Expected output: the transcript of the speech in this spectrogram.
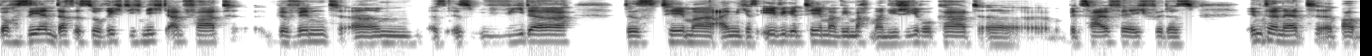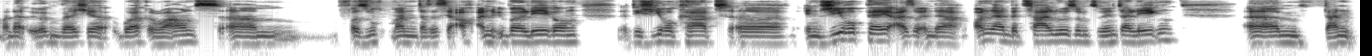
doch sehen, dass es so richtig nicht an Fahrt gewinnt. Ähm, es ist wieder das Thema, eigentlich das ewige Thema, wie macht man die Girocard äh, bezahlfähig für das Internet? Äh, baut man da irgendwelche Workarounds? Ähm, versucht man, das ist ja auch eine Überlegung, die Girocard äh, in Giropay, also in der Online-Bezahllösung zu hinterlegen. Ähm, dann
